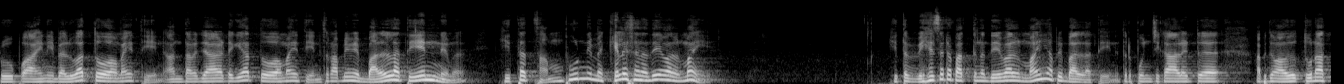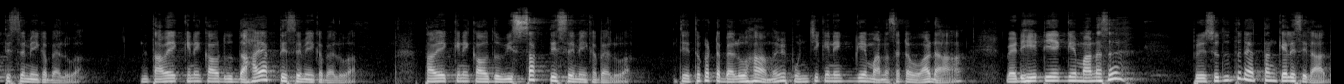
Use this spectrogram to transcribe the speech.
රූපවාහිනිය බැලුවත් ඕවමයි තියෙන්නේ. අන්තර්ජාලයට ගියත් ඕවමයි තියෙන්නේ. ඒතර අපි මේ බලලා තියෙන්නෙම හිත සම්පූර්ණයෙන්ම කෙලසන දේවල්මයි. හිත වෙහෙසටපත් වෙන දේවල්මයි අපි බලලා තියෙන්නේ. ඒතර පුංචි කාලෙට අපි තුම අවුරුදු 3ක් තිස්සේ මේක බැලුවා. ඉතින් තව එක්කෙනෙක් අවුරුදු 10ක් තිස්සේ මේක බැලුවා. තව එක්කෙනෙක් අවුරුදු 20ක් තිස්සේ මේක බැලුවා. ඉතින් එතකොට බැලුවාම මේ පුංචි කෙනෙක්ගේ මනසට වඩා වැඩිහිටියෙක්ගේ මනස පිරිසුදුද නැත්නම් කෙලසිලාද?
